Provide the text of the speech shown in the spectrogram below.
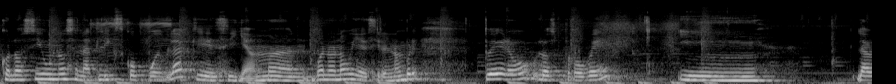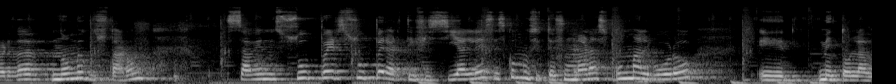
Conocí unos en Atlixco, Puebla, que se llaman, bueno, no voy a decir el nombre, pero los probé y la verdad no me gustaron saben súper, súper artificiales. Es como si te fumaras un malboro eh, mentolado.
